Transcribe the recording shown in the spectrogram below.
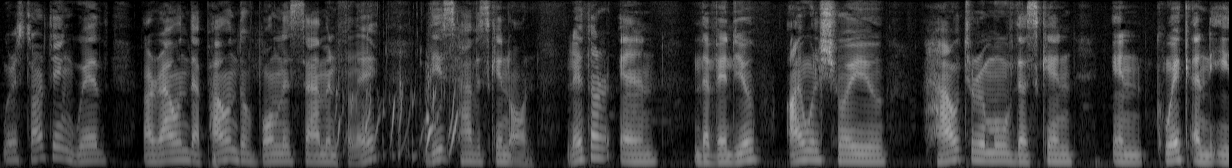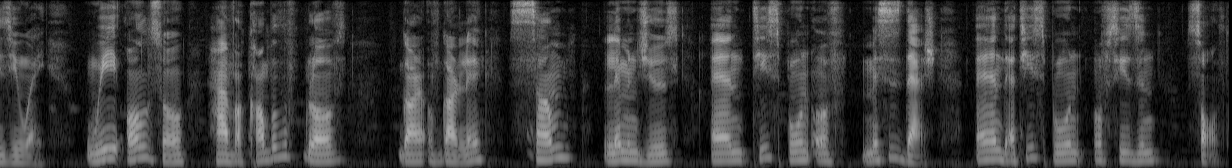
We're starting with around a pound of boneless salmon fillet. These have skin on. Later in the video, I will show you how to remove the skin in quick and easy way. We also have a couple of cloves gar of garlic, some lemon juice, and teaspoon of Mrs. Dash, and a teaspoon of seasoned salt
